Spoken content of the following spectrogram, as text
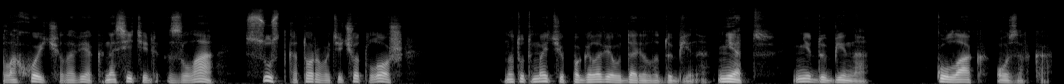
плохой человек, носитель зла, с уст которого течет ложь. Но тут Мэтью по голове ударила дубина. Нет, не дубина. Кулак Озарка.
